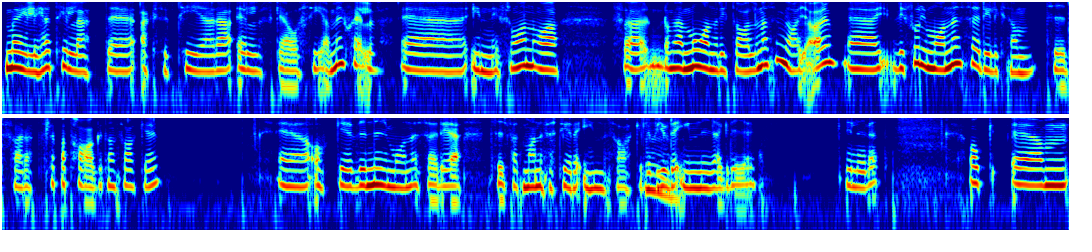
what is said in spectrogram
möjlighet till att eh, acceptera, älska och se mig själv eh, inifrån. Och för de här månritualerna som jag gör, eh, vid fullmåne så är det liksom tid för att släppa taget om saker. Eh, och vid nymåne så är det tid för att manifestera in saker eller bjuda mm. in nya grejer i livet. Och um,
